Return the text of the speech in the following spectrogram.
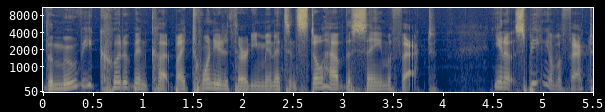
The movie could have been cut by 20 to 30 minutes and still have the same effect. You know, speaking of effect,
